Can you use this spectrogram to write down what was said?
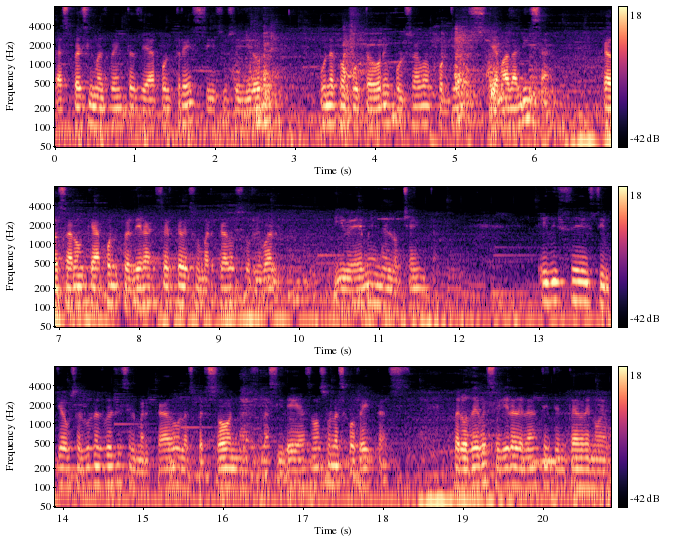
Las pésimas ventas de Apple III y su seguidora, una computadora impulsada por Jobs llamada Lisa, causaron que Apple perdiera cerca de su mercado su rival IBM en el 80. Y dice Steve Jobs, algunas veces el mercado, las personas, las ideas no son las correctas, pero debes seguir adelante e intentar de nuevo.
